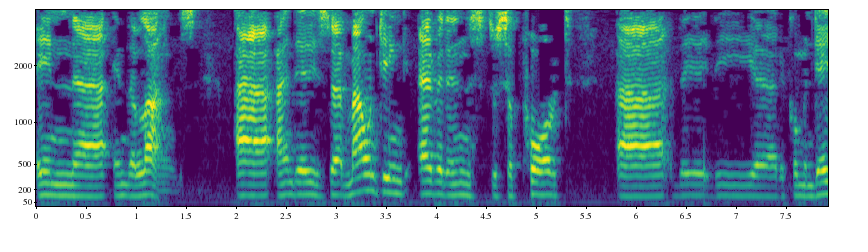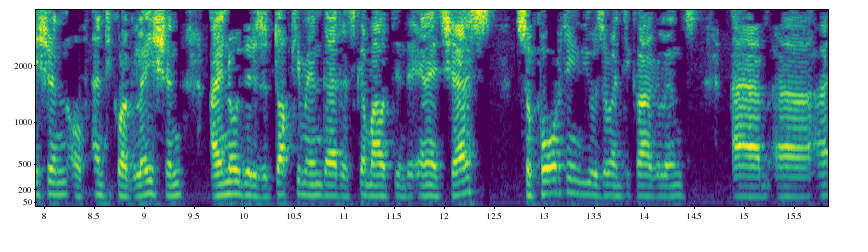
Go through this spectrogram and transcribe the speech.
in in the lungs, and there is mounting evidence to support uh, the, the uh, recommendation of anticoagulation. I know there is a document that has come out in the NHS supporting the use of anticoagulants um, uh,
